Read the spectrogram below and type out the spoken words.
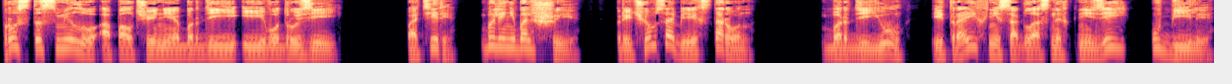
просто смело ополчение Бордии и его друзей. Потери были небольшие, причем с обеих сторон. Бордию и троих несогласных князей убили.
